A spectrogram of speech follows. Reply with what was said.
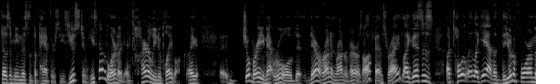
doesn't mean this is the Panthers he's used to. He's having to learn an entirely new playbook. Like uh, Joe Brady, Matt Rhule, they aren't running Ron Rivera's offense, right? Like this is a total like yeah, the, the uniform,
